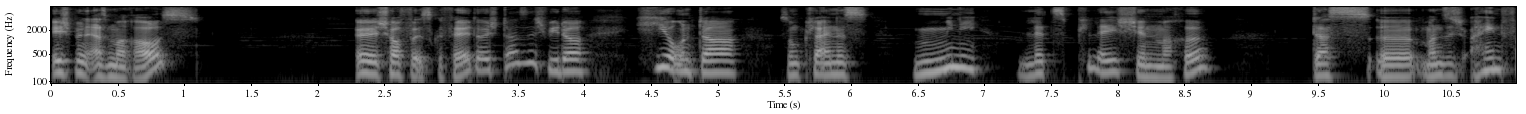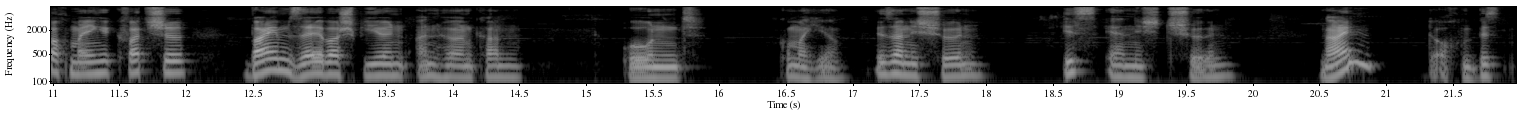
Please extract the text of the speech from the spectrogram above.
Ich bin erstmal raus. Ich hoffe, es gefällt euch, dass ich wieder hier und da so ein kleines Mini-Let's Playchen mache, dass äh, man sich einfach mein Gequatsche beim selber Spielen anhören kann. Und guck mal hier, ist er nicht schön? Ist er nicht schön? Nein? Doch, ein bisschen.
